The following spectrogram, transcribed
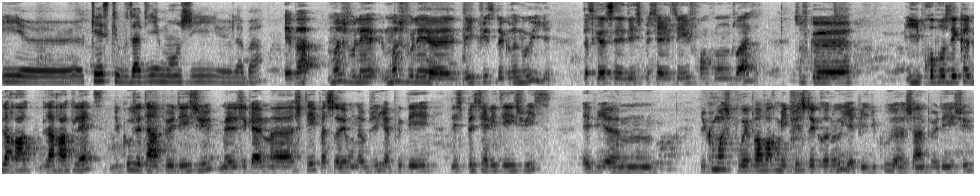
et euh, qu'est-ce que vous aviez mangé euh, là-bas? Et bah, moi je voulais, moi je voulais euh, des cuisses de grenouille parce que c'est des spécialités franc-comtoises. Sauf que ils proposaient que de la, raclette. Du coup, j'étais un peu déçu, mais j'ai quand même acheté parce qu'on est obligé. Il n'y a plus que des, spécialités suisses. Et puis, du coup, moi je pouvais pas avoir mes cuisses de grenouille et puis du coup, je suis un peu déçu.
